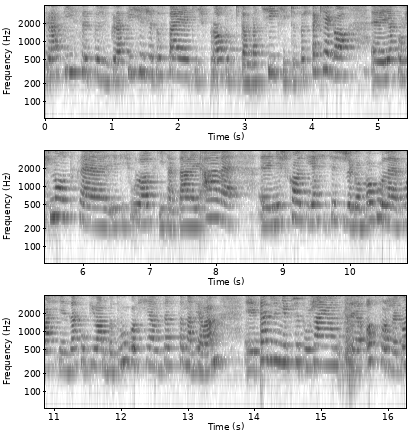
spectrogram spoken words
gratisy, coś w gratisie się dostaje, jakiś produkt, czy tam waciki, czy coś takiego, y, jakąś notkę, jakieś ulotki i tak dalej, ale y, nie szkodzi. Ja się cieszę, że go w ogóle właśnie zakupiłam, bo długo się zastanawiałam. Także nie przedłużając, otworzę go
